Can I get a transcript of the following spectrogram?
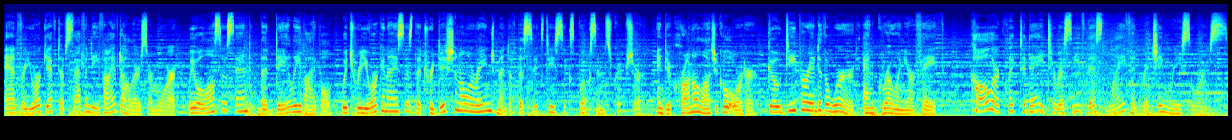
And for your gift of $75 or more, we will also send the Daily Bible, which reorganizes the traditional arrangement of the 66 books in Scripture into chronological order. Go deeper into the Word and grow in your faith. Call or click today to receive this life enriching resource.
